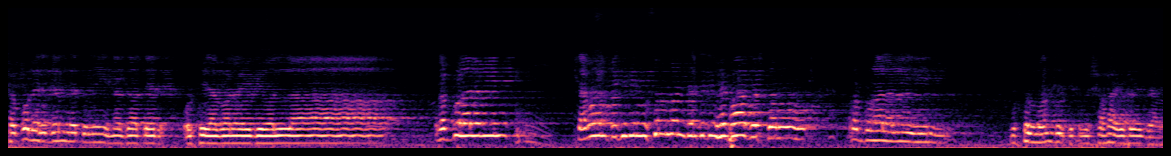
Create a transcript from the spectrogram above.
সকলের জন্য তুমি নাজাতের ওসিলা বানাই দিও আল্লাহ। রব্বুল আলামিন, তেমন পৃথিবীর মুসলমানদেরকে তুমি হেফাজত করো। রব্বুল আলামিন, মুসলমানদেরকে তুমি সহায় হয়ে যাও।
